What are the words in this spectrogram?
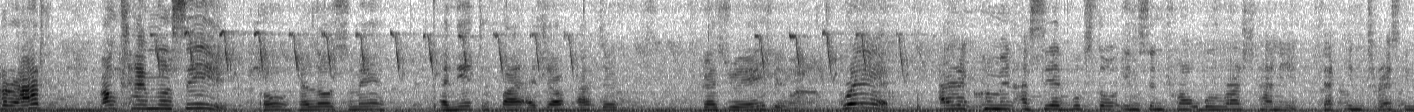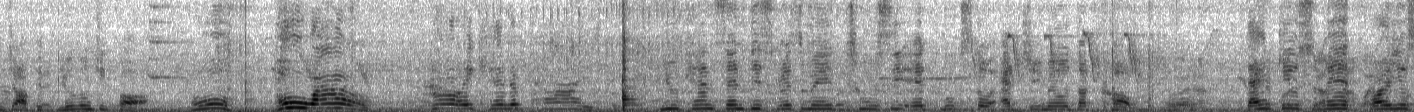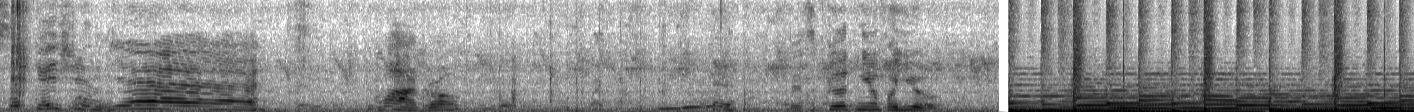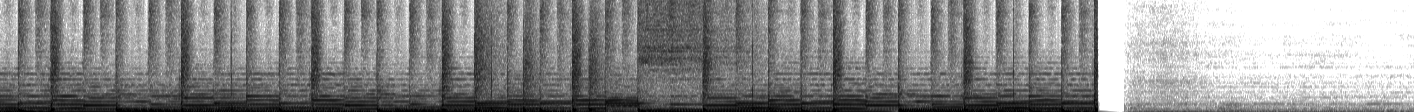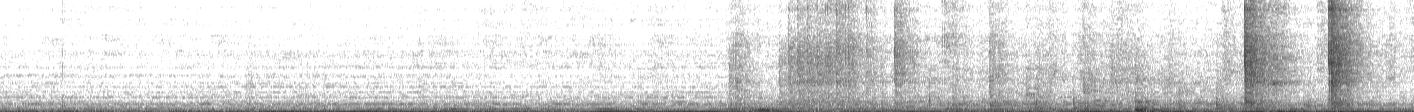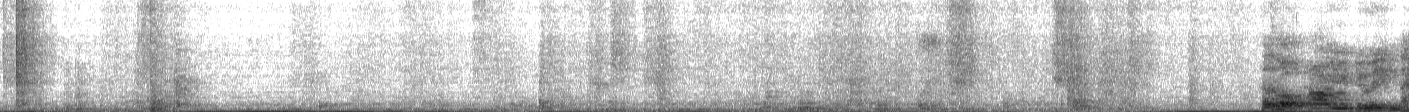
Long time no see. Oh, hello, Smith. I need to find a job after graduation. Great. I recommend a ASEAN bookstore in Central Ratchathani. That interesting job if you're looking for. Oh, oh wow! How I can apply? You can send this resume to cbookstore at gmail.com. Thank you, Smith, for your suggestion. Yeah. Come on, bro. Yeah. That's good news for you.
